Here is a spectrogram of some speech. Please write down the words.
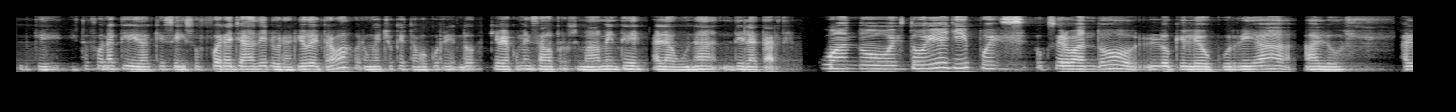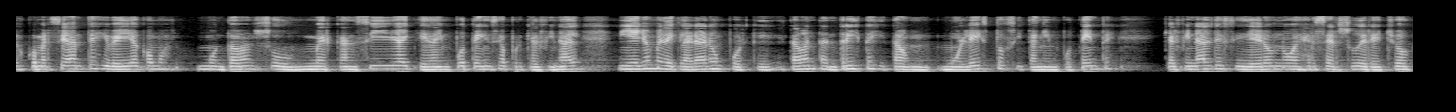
porque esta fue una actividad que se hizo fuera ya del horario de trabajo, era un hecho que estaba ocurriendo, que había comenzado aproximadamente a la una de la tarde. Cuando estoy allí, pues observando lo que le ocurría a los a los comerciantes y veía cómo montaban su mercancía y que da impotencia porque al final ni ellos me declararon porque estaban tan tristes y tan molestos y tan impotentes que al final decidieron no ejercer su derecho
